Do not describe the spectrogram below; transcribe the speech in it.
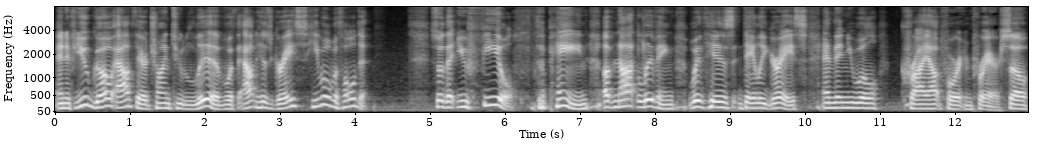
And if you go out there trying to live without his grace, he will withhold it so that you feel the pain of not living with his daily grace, and then you will cry out for it in prayer. So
